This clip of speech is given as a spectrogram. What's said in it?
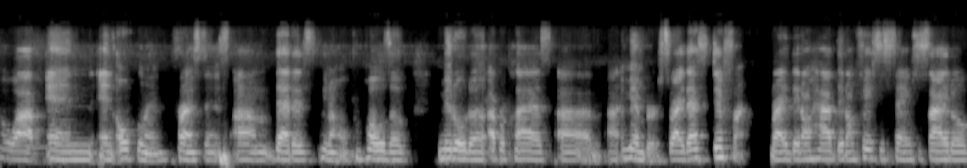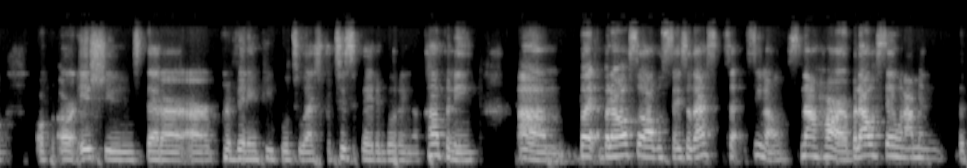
co-op in, in Oakland, for instance, um, that is, you know, composed of middle to upper class um, uh, members, right? That's different, right? They don't have, they don't face the same societal or, or issues that are, are preventing people to actually participate in building a company. Um, but but also I would say, so that's, you know, it's not hard, but I would say when I'm in the,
